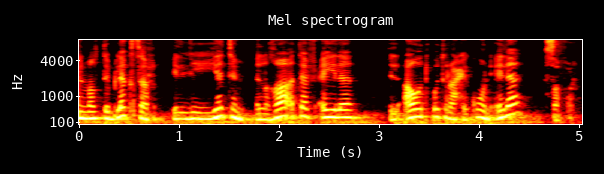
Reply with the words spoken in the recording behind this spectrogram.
الملتبلكسر اللي يتم إلغاء تفعيله الأوتبوت راح يكون إلى صفر.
